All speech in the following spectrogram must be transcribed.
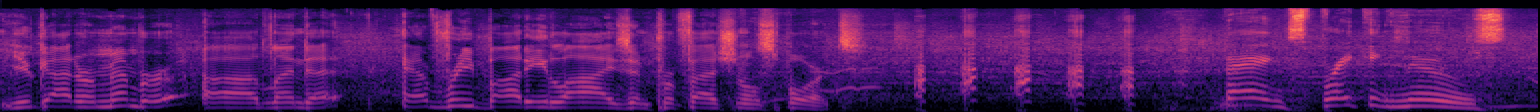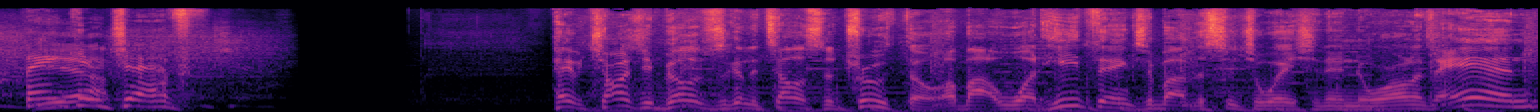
You got to remember, uh, Linda, everybody lies in professional sports. Thanks. Breaking news. Thank Yeah. you, Jeff. Hey, Chauncey Billups is going to tell us the truth, though, about what he thinks about the situation in New Orleans and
